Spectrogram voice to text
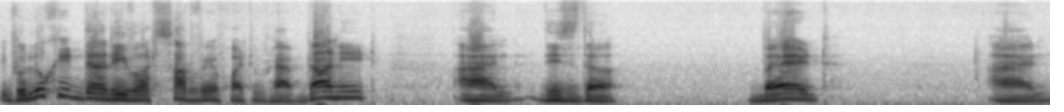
If you look at the river survey what we have done it and this is the bed and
